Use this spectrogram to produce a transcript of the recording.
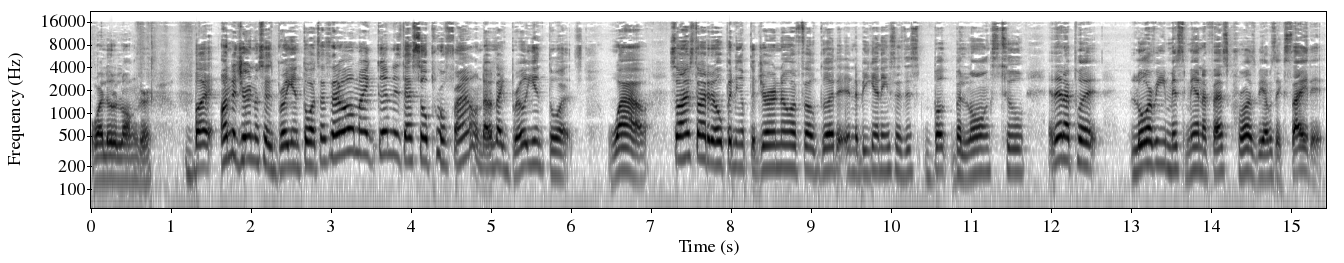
or a little longer. But on the journal says brilliant thoughts. I said, Oh my goodness, that's so profound. I was like, brilliant thoughts. Wow. So I started opening up the journal. I felt good in the beginning. Says this book belongs to. And then I put Lori Miss Manifest Crosby. I was excited.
